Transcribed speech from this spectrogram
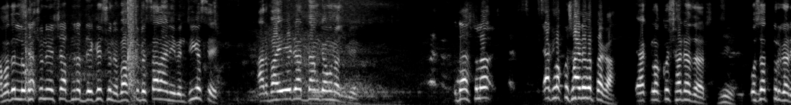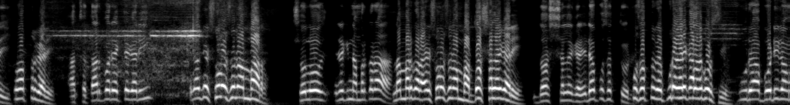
আমাদের লোকেশনে এসে আপনারা দেখে শুনে বাস্তবে চালায় নেবেন ঠিক আছে? আর ভাই এটার দাম কেমন আসবে? এটা আসলে এক লক্ষ ষাট হাজার টাকা। এক লক্ষ ষাট হাজার। জি। পঁচাত্তর গাড়ি। চুয়াত্তর গাড়ি। আচ্ছা তারপরে একটা গাড়ি? এটা হচ্ছে ষোলোশো নাম্বার। ষোলো এটা কি নাম্বার করা? নাম্বার করা ষোলোশো নাম্বার দশ সালের গাড়ি। দশ সালের গাড়ি এটা পঁচাত্তর। পঁচাত্তর গাড়ি পুরো গাড়ি কালার করছি। পুরা বডি রং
